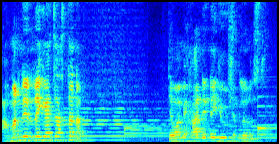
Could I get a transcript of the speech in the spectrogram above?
आम्हाला निर्णय घ्यायचा असता ना तेव्हा आम्ही हा निर्णय घेऊ शकलो नसतो.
